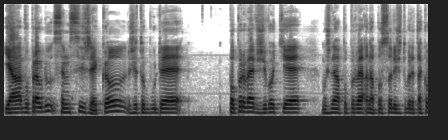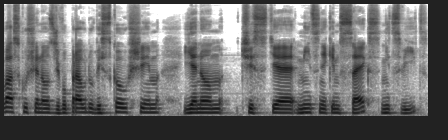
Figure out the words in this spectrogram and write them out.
já opravdu jsem si řekl, že to bude poprvé v životě, možná poprvé a naposledy, že to bude taková zkušenost, že opravdu vyzkouším jenom čistě mít s někým sex, nic víc.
